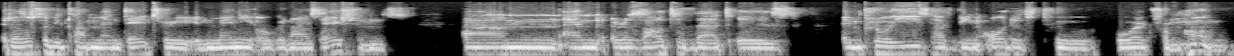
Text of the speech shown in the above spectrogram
it has also become mandatory in many organizations. Um, and a result of that is employees have been ordered to work from home.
